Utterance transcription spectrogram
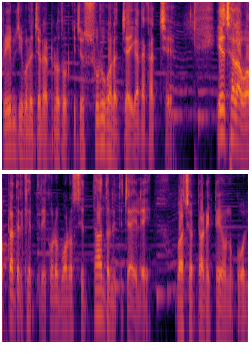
প্রেম জীবনের জন্য একটা নতুন কিছু শুরু করার জায়গা দেখাচ্ছে। এছাড়াও আপনাদের ক্ষেত্রে কোনো বড় সিদ্ধান্ত নিতে চাইলে বছরটা অনেকটাই অনুকূল।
